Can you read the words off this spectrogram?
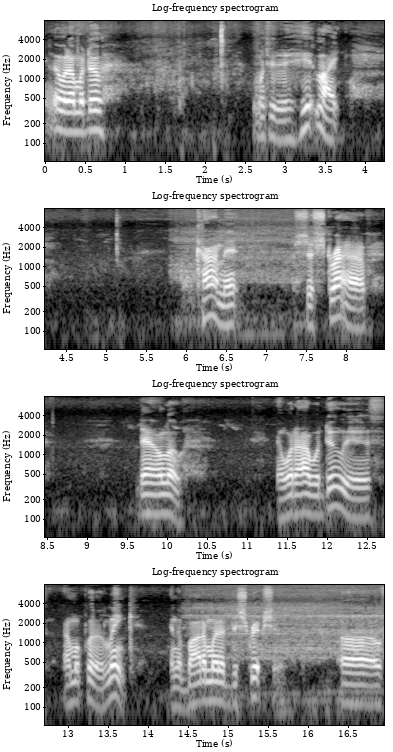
You know what I'm gonna do? I want you to hit like, comment, subscribe, down low. And what I will do is I'm gonna put a link in the bottom of the description of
